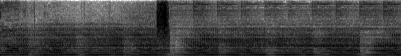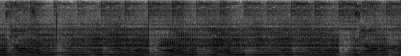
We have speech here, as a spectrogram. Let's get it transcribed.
No. No.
